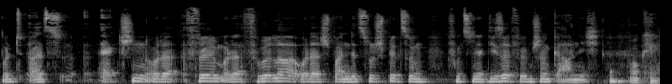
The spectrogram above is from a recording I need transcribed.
Und als Action oder Film oder Thriller oder spannende Zuspitzung funktioniert dieser Film schon gar nicht. Okay.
